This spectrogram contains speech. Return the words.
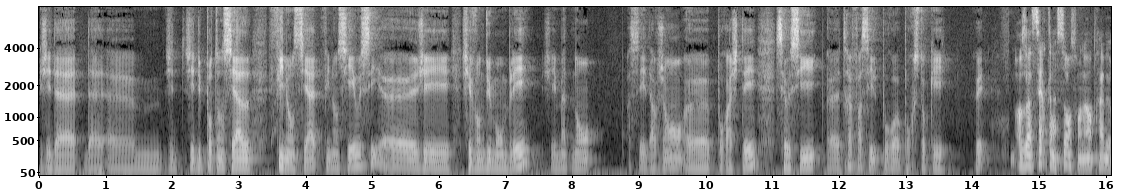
j'ai euh, du potentiel financier, aussi. Euh, j'ai vendu mon blé. J'ai maintenant assez d'argent euh, pour acheter. C'est aussi très facile pour, pour stocker. Dans un certain sens, on est en train de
